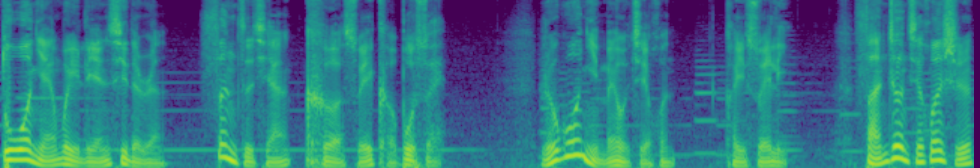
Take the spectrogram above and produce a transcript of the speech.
多年未联系的人，份子钱可随可不随。如果你没有结婚，可以随礼，反正结婚时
